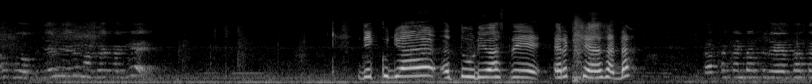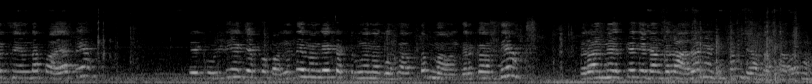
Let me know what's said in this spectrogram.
ਆਪ ਉਹ ਤੇ ਮੇਰੇ ਮੰਗਾ ਕਰੀਏ ਦੇਖੋ ਜੀ ਆਹ ਤੂੜੀ ਵਾਸਤੇ ਰੱਖਿਆ ਸਾਡਾ। ਕੱਖ ਕੰਡਾ ਸਵੇਰ ਦਾ ਤਰਸੇਮ ਦਾ ਪਾਇਆ ਪਿਆ। ਤੇ ਕੁਲਡੀਆਂ ਜੱਪ ਬੰਨ ਦੇਵਾਂਗੇ ਕੱਟੂਆਂ ਨਾਲ ਗੋਹਾ ਤਾਂ ਮਾਂਗਰ ਕਰਦੇ ਆ। ਰਲ ਮਿਲ ਕੇ ਜੇ ਡੰਗ ਲਾ ਦੇਣਾ ਤਾਂ ਜਾਂਦਾ ਸਾਰਾ ਨਾ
